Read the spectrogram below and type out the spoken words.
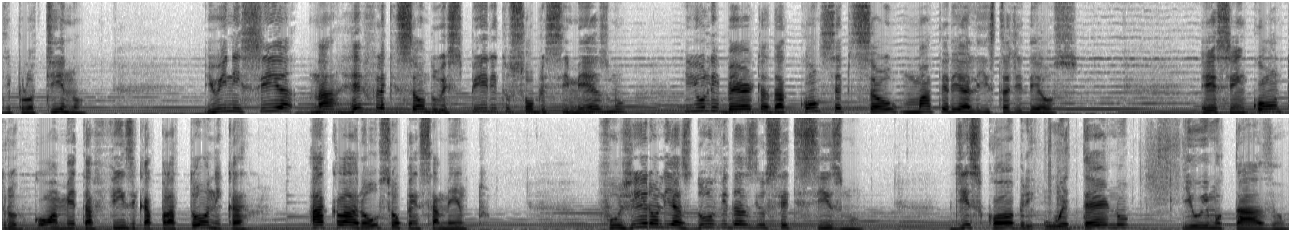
de Plotino e o inicia na reflexão do espírito sobre si mesmo e o liberta da concepção materialista de Deus. Esse encontro com a metafísica platônica aclarou seu pensamento. Fugiram-lhe as dúvidas e o ceticismo. Descobre o eterno e o imutável,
